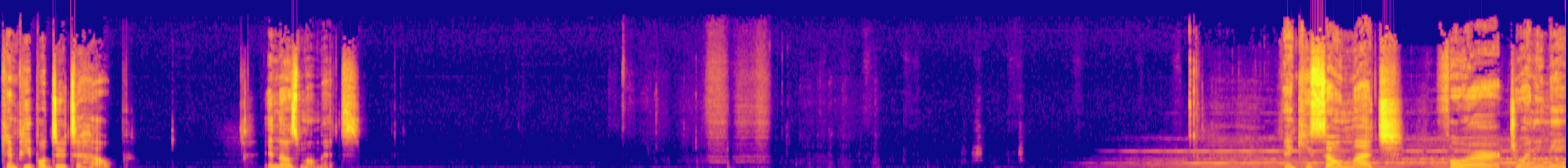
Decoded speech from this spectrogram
can people do to help in those moments? Thank you so much for joining me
